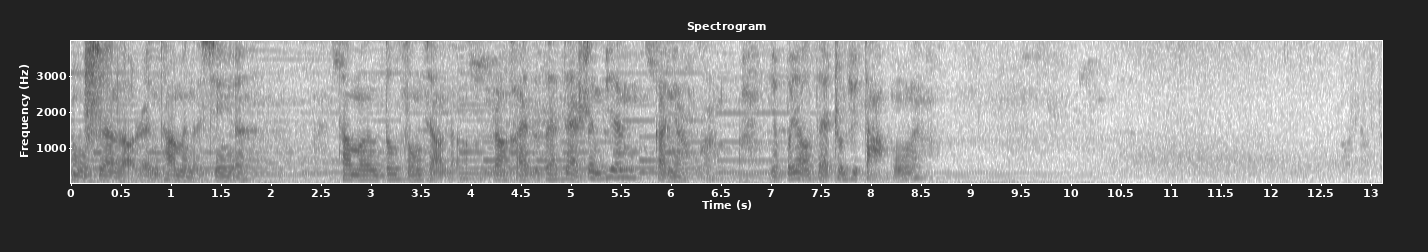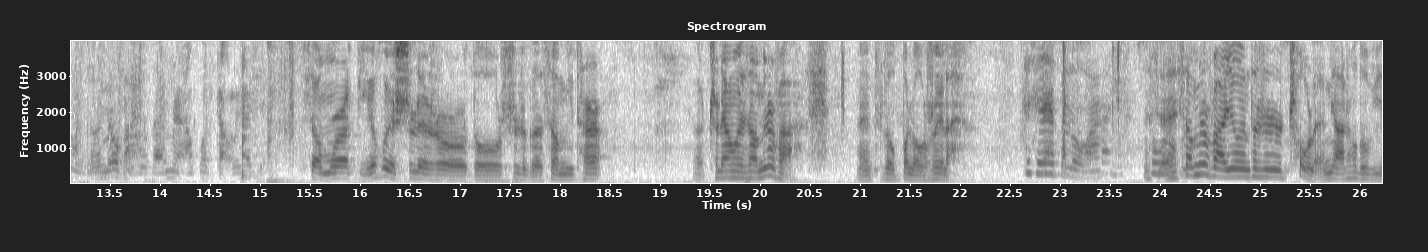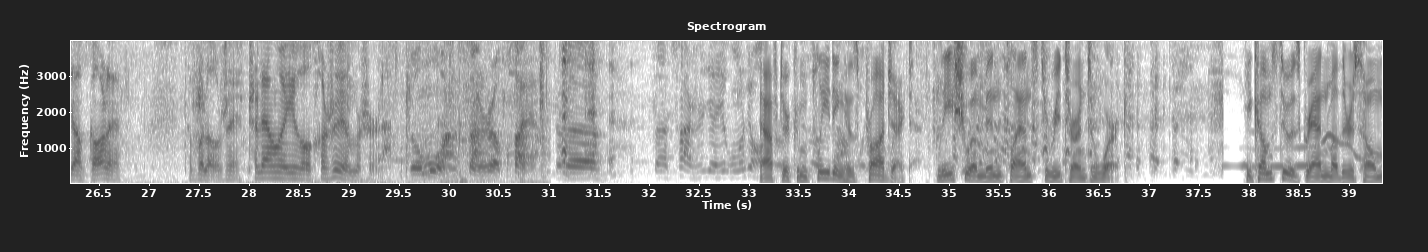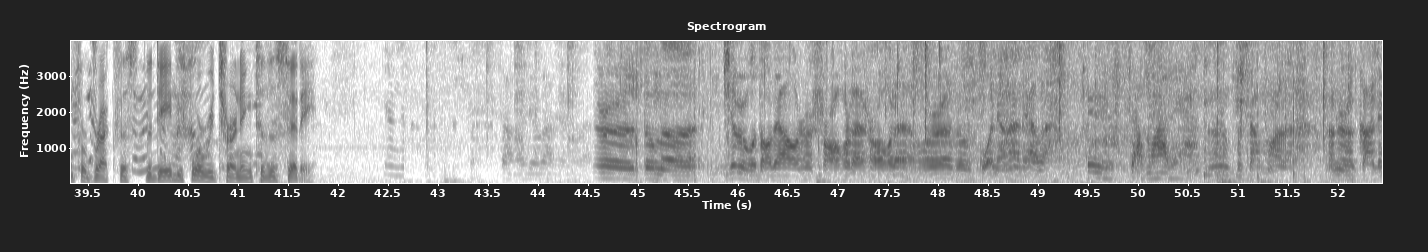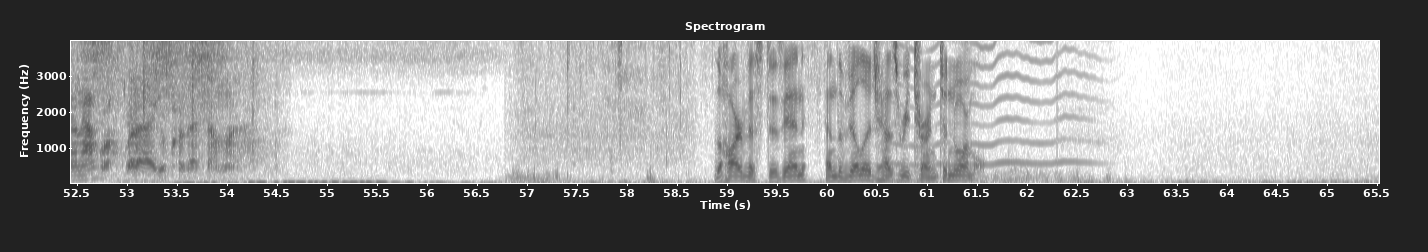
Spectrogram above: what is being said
木县老人他们的心愿，他们都总想着让孩子在在身边干点活儿，也不要再出去打工了。小馍第一回试的时候都是这个小米摊儿，呃，吃两回小米饭，哎，它都不漏水了。它现在不漏啊？小小米饭因为它是稠的，粘稠度比较高的，After completing his project, Li Xuemin plans to return to work. He comes to his grandmother's home for breakfast the day before returning to the city. The harvest is in, and the village has returned to normal.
